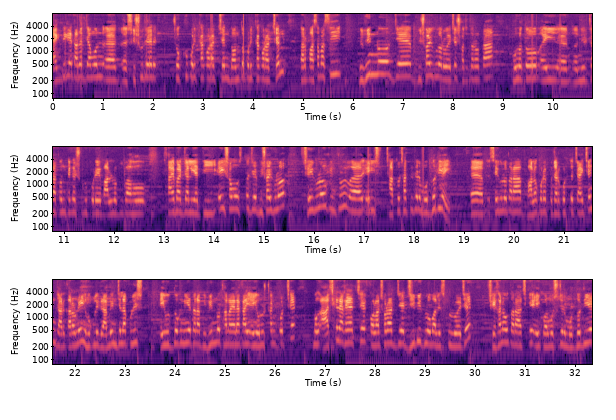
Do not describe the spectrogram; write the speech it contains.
একদিকে তাদের যেমন শিশুদের চক্ষু পরীক্ষা করাচ্ছেন, দন্ত পরীক্ষা করাচ্ছেন, তার পাশাপাশি বিভিন্ন যে বিষয়গুলো রয়েছে, সচেতনতা, মূলত এই নির্যাতন থেকে শুরু করে বাল্যবিবাহ, সাইবার জালিয়াতি, এই সমস্ত যে বিষয়গুলো, সেইগুলোও কিন্তু এই ছাত্রছাত্রীদের মধ্য দিয়েই সেগুলো তারা ভালো করে প্রচার করতে চাইছেন, যার কারণেই হুগলি গ্রামীণ জেলা পুলিশ এই উদ্যোগ নিয়ে তারা বিভিন্ন থানা এলাকায় এই অনুষ্ঠান করছে। এবং আজকে দেখা যাচ্ছে কলাছড়ার যে জিবি গ্লোবাল স্কুল রয়েছে, সেখানেও তারা আজকে এই কর্মসূচির মধ্য দিয়ে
